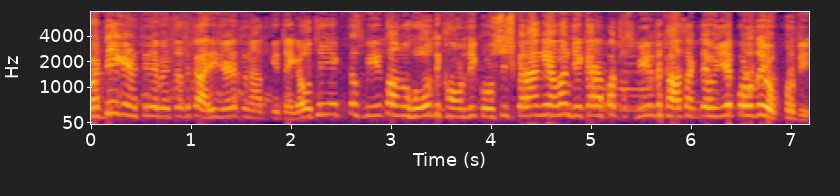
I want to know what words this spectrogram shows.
ਵੱਡੀ ਗਿਣਤੀ ਦੇ ਵਿੱਚ ਅਧਿਕਾਰੀ ਜਿਹੜੇ ਤੈਨਾਤ ਕੀਤੇ ਗਏ। ਉੱਥੇ ਇੱਕ ਤਸਵੀਰ ਤੁਹਾਨੂੰ ਹੋਰ ਦਿਖਾਉਣ ਦੀ ਕੋਸ਼ਿਸ਼ ਕਰਾਂਗੇ ਅਮਨ, ਜੇਕਰ ਆਪਾਂ ਤਸਵੀਰ ਦਿਖਾ ਸਕਦੇ ਹੋਈਏ ਪੁਲ ਦੇ ਉੱਪਰ ਦੀ,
